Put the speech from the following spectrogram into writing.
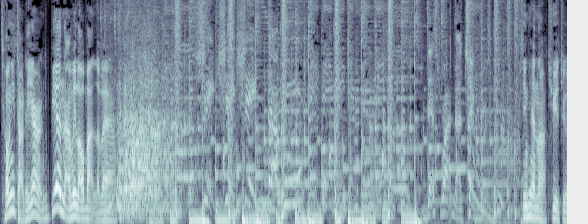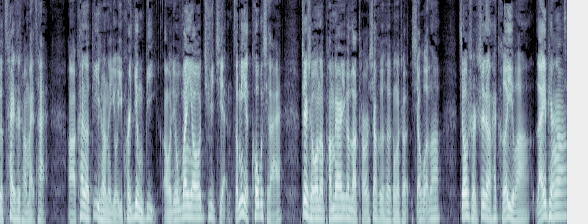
瞧你长这样，就别难为老板了呗。今天呢，去这个菜市场买菜啊，看到地上呢有一块硬币啊，我就弯腰去捡，怎么也抠不起来。这时候呢，旁边一个老头笑呵呵跟我说：“小伙子，胶水质量还可以吧？来一瓶啊！”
